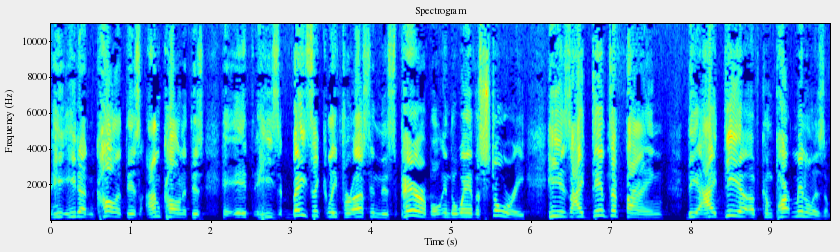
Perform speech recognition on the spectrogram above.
he, he doesn't call it this. I'm calling it this. It, he's basically for us in this parable, in the way of a story, he is identifying the idea of compartmentalism.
